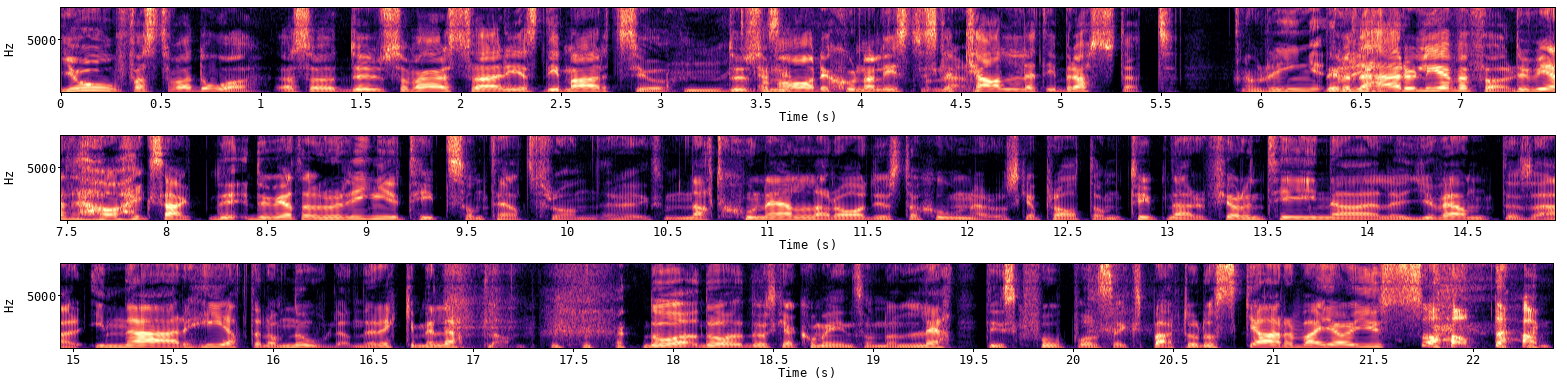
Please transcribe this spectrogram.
Jo, fast vadå? Alltså, du som är Sveriges Di Marzio, Mm, du som ska- har det journalistiska Men- kallet i bröstet. De ringer, Det är väl det ring- här du lever för? Du vet, ja, exakt. Du, vet att de ringer ju titt som tätt från eh, liksom, nationella radiostationer och ska prata om typ när Fiorentina eller Juventus är i närheten av Norden. Det räcker med Lettland. då, då, då ska jag komma in som någon lettisk fotbollsexpert och då skarvar jag ju satan!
